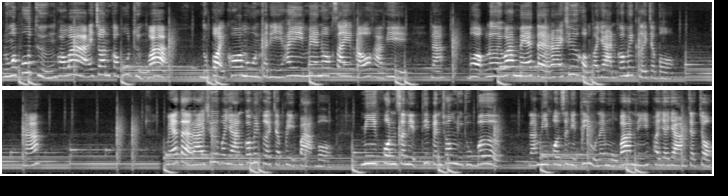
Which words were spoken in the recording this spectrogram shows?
หนูมาพูดถึงเพราะว่าไอ้จอนก็พูดถึงว่า หนูปล่อยข้อมูลคดีให้แม่นอกไส้เขาค่ะพี่นะ บอกเลยว่าแม้แต่รายชื่อของพยานก็ไม่เคยจะบอกนะ แม้แต่รายชื่อพยานก็ไม่เคยจะปรีปากบอก มีคนสนิทที่เป็นช่องยูทูบเบอร์นะมีคนสนิทที่อยู่ในหมู่บ้านนี้พยายามจะเจาะ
